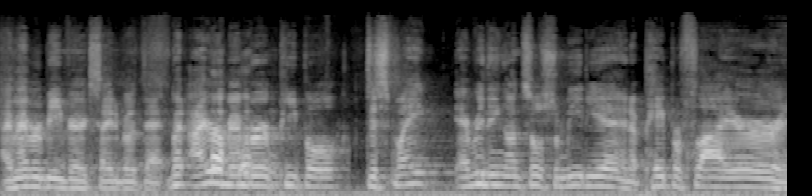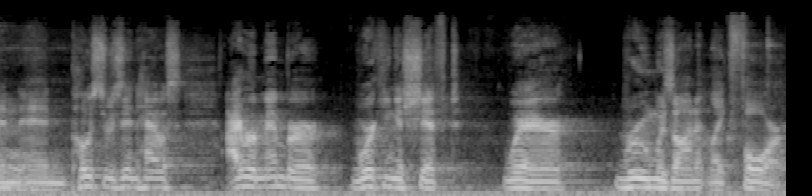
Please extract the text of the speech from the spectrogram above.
I remember being very excited about that. But I remember people, despite everything on social media and a paper flyer and, and posters in house, I remember working a shift where Room was on at like four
